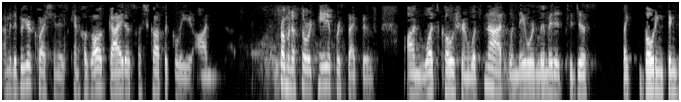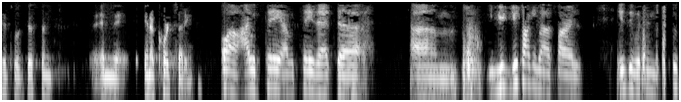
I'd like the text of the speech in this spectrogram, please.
I mean the bigger question is, can Chazal guide us hashkafically on, from an authoritative perspective, on what's kosher and what's not, when they were limited to just like voting things into existence in in a court setting? Well, I would say I would say that uh, um, you, you're talking about as far as is it within the pasuk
